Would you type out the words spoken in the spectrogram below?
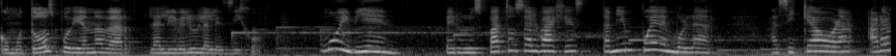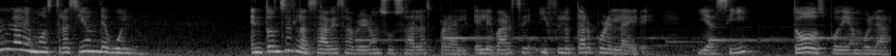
Como todos podían nadar, la libélula les dijo, Muy bien, pero los patos salvajes también pueden volar, así que ahora harán una demostración de vuelo. Entonces las aves abrieron sus alas para elevarse y flotar por el aire, y así todos podían volar.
